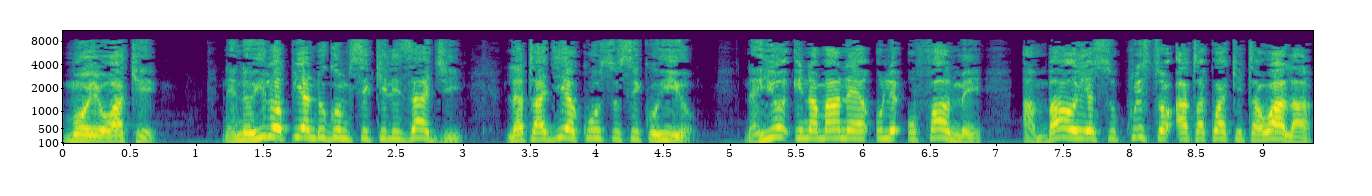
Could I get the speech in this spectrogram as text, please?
moyo wake. Neno hilo pia ndugu msikilizaji latajia kuhusu siku hiyo. Na hiyo ina maana ya ule ufalme ambao yesu kristo atakuwa akitawala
